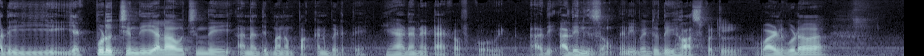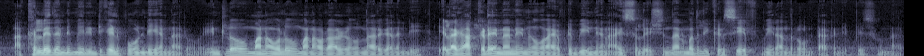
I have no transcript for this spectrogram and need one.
అది ఎప్పుడు వచ్చింది ఎలా వచ్చింది అన్నది మనం పక్కన పెడితే I had an attack of Covid అది అది నిజం. నేను ఈవెన్ టు ది హాస్పిటల్ వాళ్ళు కూడా అక్కర్లేదండి మీరు ఇంటికి వెళ్ళిపోండి అన్నారు. ఇంట్లో మనవలు మనవరాళ్ళు ఉన్నారు కదండి. ఇలాగ అక్కడైనా నేను ఐ హావ్ టు బీ నేను ఐసోలేషన్ దాని బదులు ఇక్కడ సేఫ్ మీరు అందరూ ఉంటారని చెప్పేసి ఉన్నారు.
